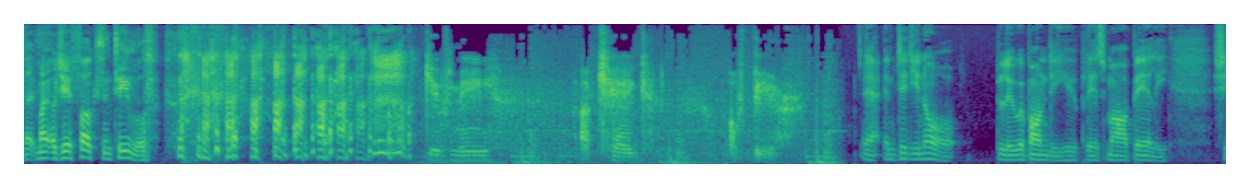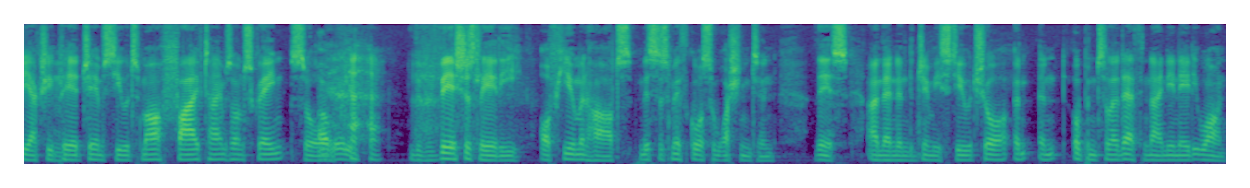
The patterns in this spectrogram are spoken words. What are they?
like Michael J. Fox and Teen Wolf. Give me a keg of beer. Yeah, and did you know Beulah Bondi, who plays Ma Bailey, she actually hmm. played James Stewart's Ma five times on screen. So. Oh, really? the vivacious lady of Human Hearts, Mr. Smith Goes to Washington, this, and then in the Jimmy Stewart show, and, and up until her death in 1981,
